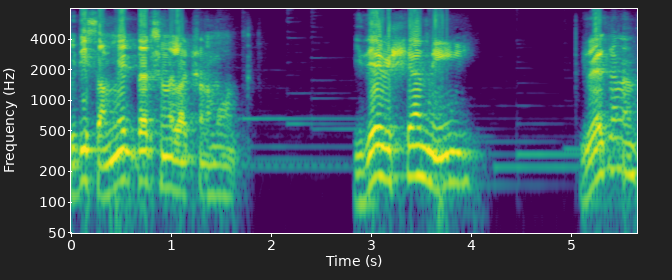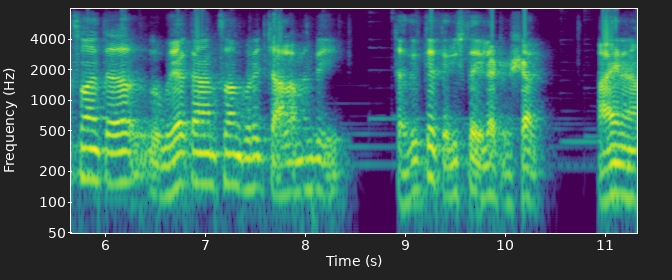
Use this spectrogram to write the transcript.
ఇది సమ్యక్ దర్శన లక్షణము అంట. ఇదే విషయాన్ని వివేకానంద స్వామి వివేకానంద స్వామి గురించి చాలామంది చదివితే తెలుస్తాయి ఇలాంటి విషయాలు. ఆయన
